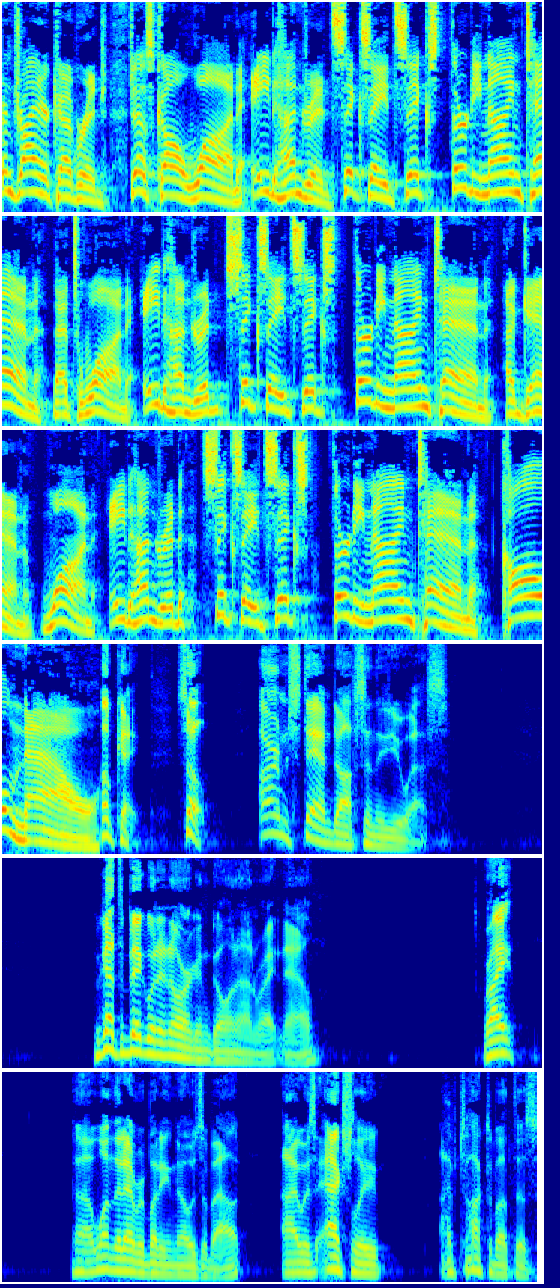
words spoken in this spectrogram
and dryer coverage. Just call 1 800 686 3910. That's 1 800 686 3910. Again, 1 800 686 3910. Call now. Okay, so armed standoffs in the U.S. We got the big one in Oregon going on right now, right? Uh, one that everybody knows about. I was actually I've talked about this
